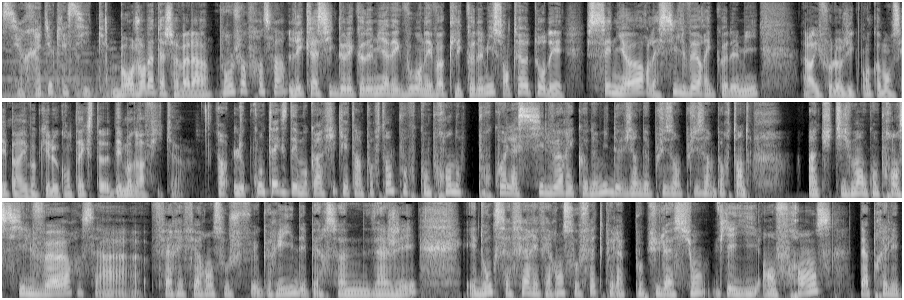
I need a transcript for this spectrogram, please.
sur Radio Classique. Bonjour Natacha Valla. Bonjour François. Les classiques de l'économie avec vous, on évoque l'économie centrée autour des seniors, la silver economy. Alors il faut logiquement commencer par évoquer le contexte démographique. Alors, le contexte démographique est important pour comprendre pourquoi la silver economy devient de plus en plus importante intuitivement, on comprend silver, ça fait référence aux cheveux gris des personnes âgées, et donc ça fait référence au fait que la population vieillit en France, d'après les,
